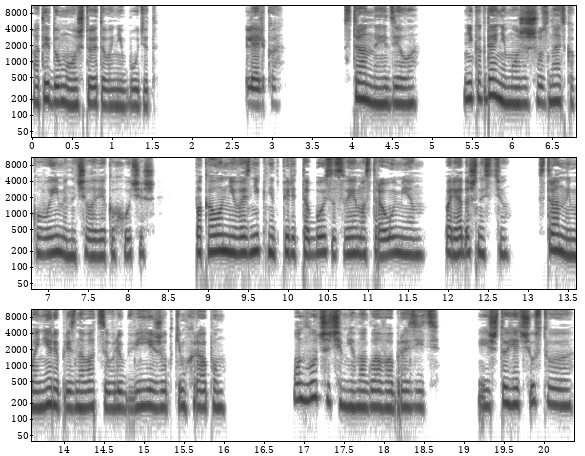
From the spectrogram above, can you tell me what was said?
А ты думала, что этого не будет. Лялька. Странное дело. Никогда не можешь узнать, какого именно человека хочешь, пока он не возникнет перед тобой со своим остроумием, порядочностью, странной манерой признаваться в любви и жутким храпом. Он лучше, чем я могла вообразить. И что я чувствую,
